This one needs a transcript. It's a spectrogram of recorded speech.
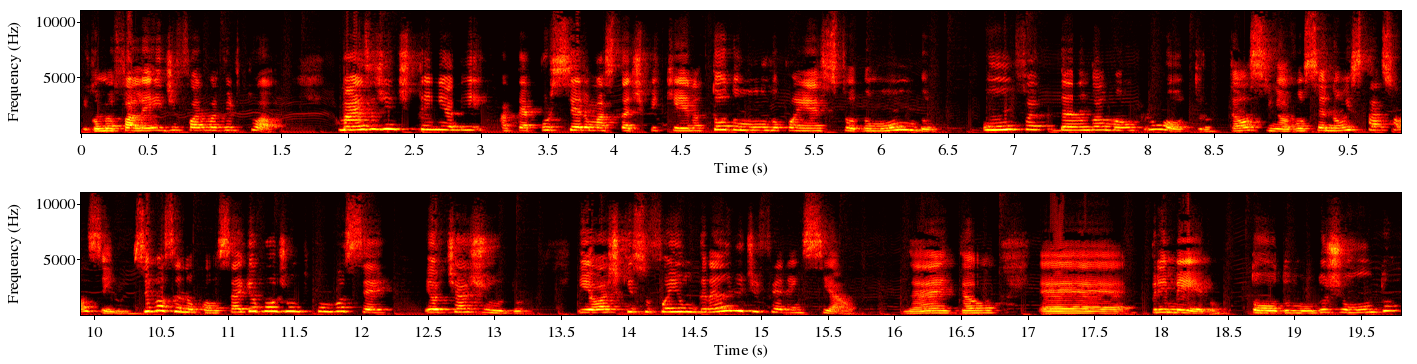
E como eu falei, de forma virtual. Mas a gente tem ali, até por ser uma cidade pequena, todo mundo conhece todo mundo, um foi dando a mão para o outro. Então, assim, ó, você não está sozinho. Se você não consegue, eu vou junto com você, eu te ajudo. E eu acho que isso foi um grande diferencial. Né? Então, é, primeiro, todo mundo junto,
